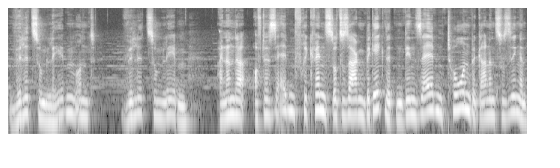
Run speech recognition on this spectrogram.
Wille zum Leben und Wille zum Leben einander auf derselben Frequenz sozusagen begegneten, denselben Ton begannen zu singen,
